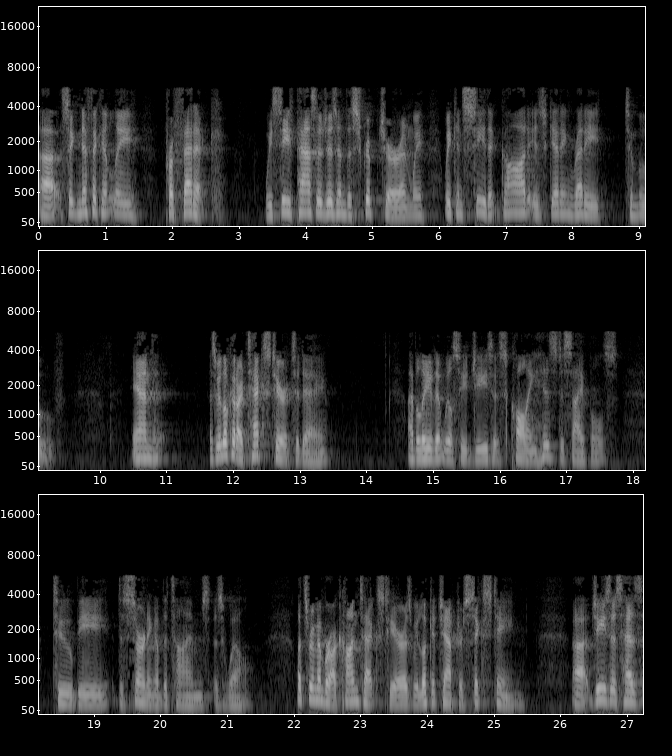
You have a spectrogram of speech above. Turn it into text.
uh, significantly prophetic. We see passages in the scripture and we, we can see that God is getting ready to move. And as we look at our text here today, I believe that we'll see Jesus calling his disciples to be discerning of the times as well. Let's remember our context here as we look at chapter 16. Uh, Jesus has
